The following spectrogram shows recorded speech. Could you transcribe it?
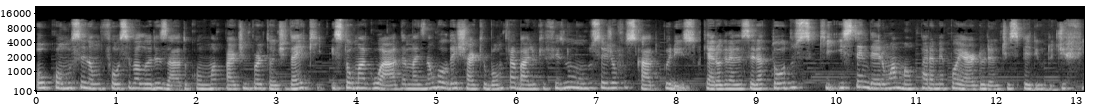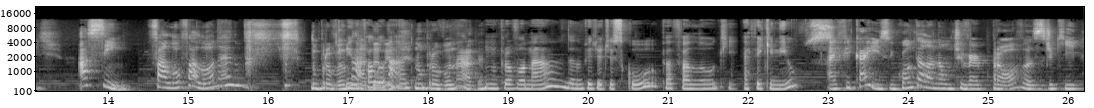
ou como se não fosse valorizado como uma parte importante da equipe. Estou magoada, mas não vou deixar que o bom trabalho que fiz no mundo seja ofuscado por isso. Quero agradecer a todos que estenderam a mão para me apoiar durante esse período difícil. Assim, falou, falou, né? Não provou E não nada, falou né? nada. Não provou nada. Não provou nada, não pediu desculpa, falou que é fake news. Aí fica isso. Enquanto ela não tiver provas de que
